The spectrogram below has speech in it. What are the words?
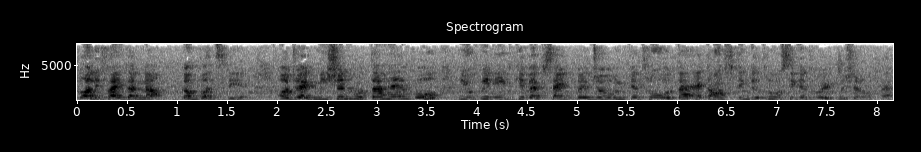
क्वालिफाई करना कंपलसरी है। और जो एडमिशन होता है, वो यूपी नीट की वेबसाइट पे जो उनके थ्रू होता है काउंसलिंग के थ्रू उसी के थ्रू एडमिशन होता है।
